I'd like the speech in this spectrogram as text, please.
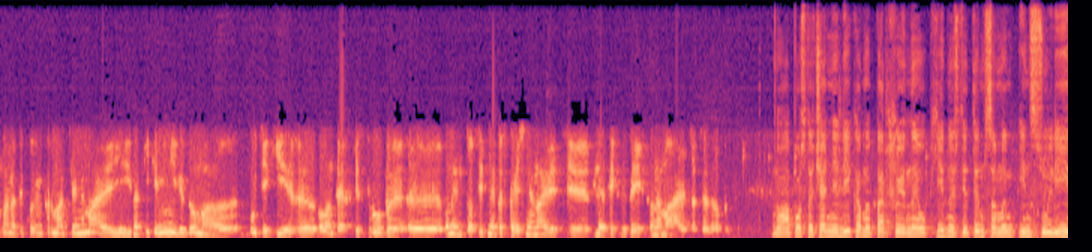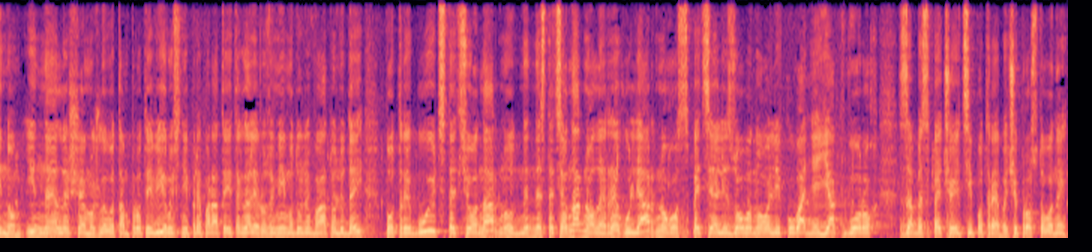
в мене такої інформації немає. І наскільки мені відомо, будь-які е, волонтерські струби е, вони досить небезпечні навіть е, для тих людей, хто намагається це зробити. Ну а постачання ліками першої необхідності тим самим інсуліном і не лише можливо там противірусні препарати і так далі. Розуміємо, дуже багато людей потребують стаціонарну, не, стаціонарного, але регулярного спеціалізованого лікування. Як ворог забезпечує ці потреби? Чи просто вони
